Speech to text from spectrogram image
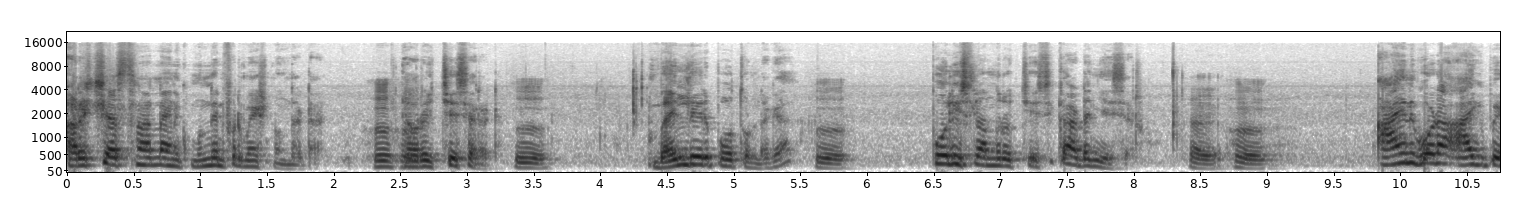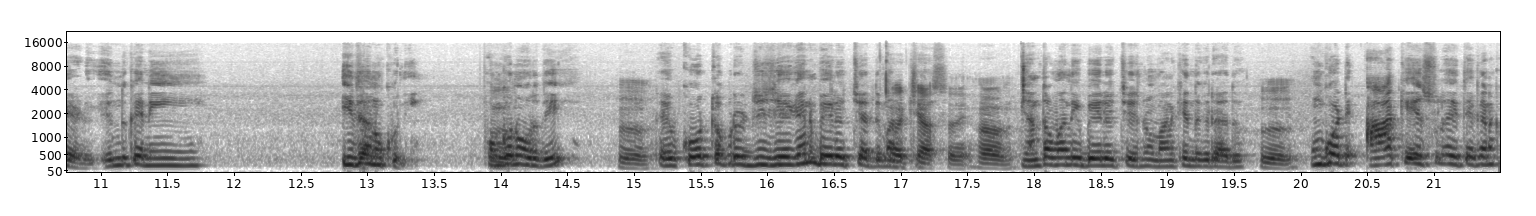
అరెస్ట్ చేస్తున్నారని ఆయనకు ముందు ఇన్ఫర్మేషన్ ఉందట. ఎవరు ఇచ్చేశారట. ఉమ్, బయలుదేరిపోతుండగా పోలీసులు అందరూ వచ్చేసి కాటన్ చేశారు. ఆయన కూడా ఆగిపోయాడు. ఎందుకని? ఇది అనుకుని పొంగనూరుది. రేపు కోర్టులో ప్రొడ్యూస్ చేయగానే బెయిల్ వచ్చేస్తుంది అవును. ఎంతమందికి బెయిల్ వచ్చేసినా మనకెందుకు రాదు? ఉమ్. ఇంకోటి ఆ కేసులో అయితే కనుక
